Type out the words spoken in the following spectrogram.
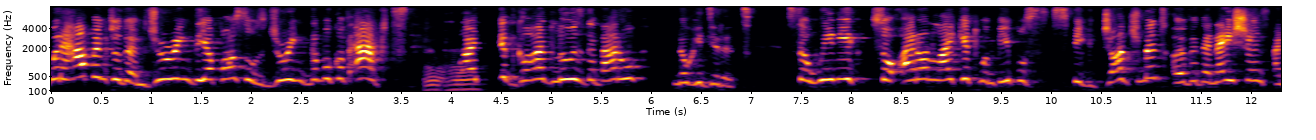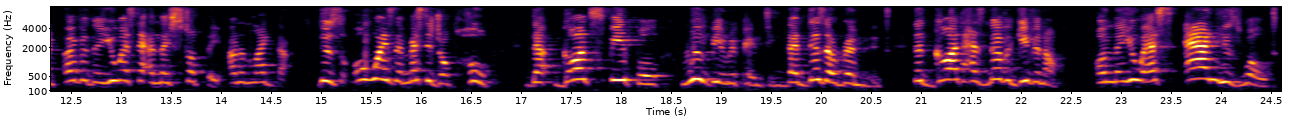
what happened to them during the apostles, during the book of Acts? Mhm. Right? Did God lose the battle? No, he didn't. So we need, so I don't like it when people speak judgment over the nations and over the USA and they stop there. I don't like that. There's always a message of hope that God's people will be repenting, that there's a remnant, that God has never given up on the US and his world.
